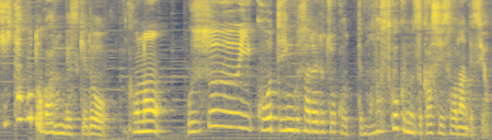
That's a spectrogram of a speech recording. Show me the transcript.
聞いたことがあるんですけど、この薄いコーティングされるチョコってものすごく難しいそうなんですよ。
